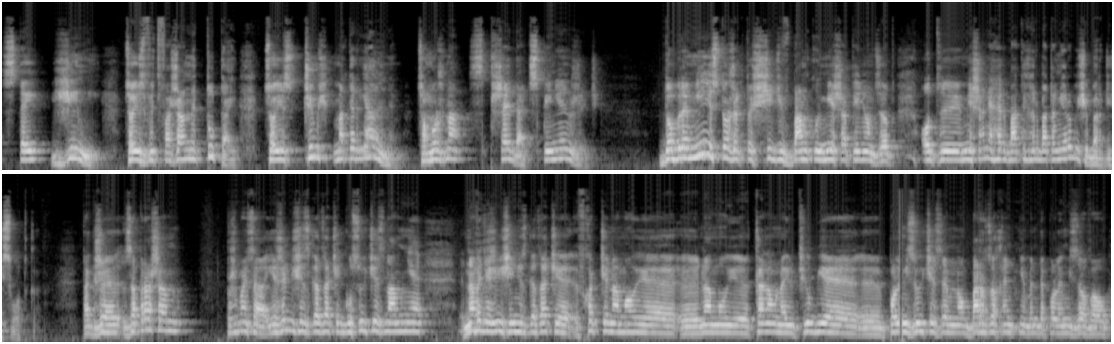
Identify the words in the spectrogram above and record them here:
z tej ziemi, co jest wytwarzane tutaj, co jest czymś materialnym, co można sprzedać, spieniężyć. Dobrem nie jest to, że ktoś siedzi w banku i miesza pieniądze. Od, od y, mieszania herbaty herbata nie robi się bardziej słodka. Także zapraszam, proszę Państwa, jeżeli się zgadzacie, głosujcie na mnie. Nawet jeżeli się nie zgadzacie, wchodźcie na, moje, y, na mój kanał na YouTubie, y, polemizujcie ze mną. Bardzo chętnie będę polemizował,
